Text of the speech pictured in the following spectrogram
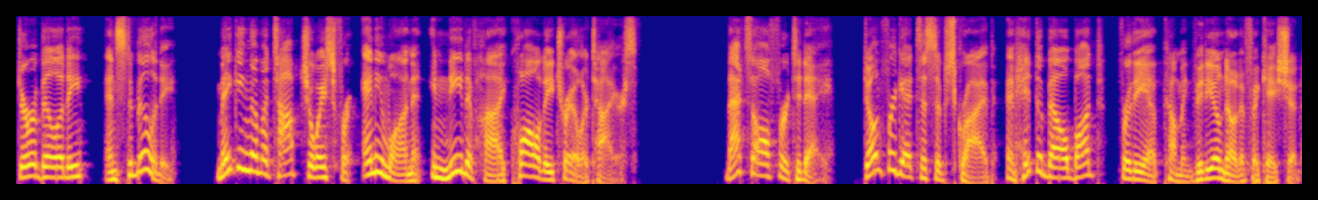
durability, and stability, making them a top choice for anyone in need of high quality trailer tires. That's all for today. Don't forget to subscribe and hit the bell button for the upcoming video notification.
